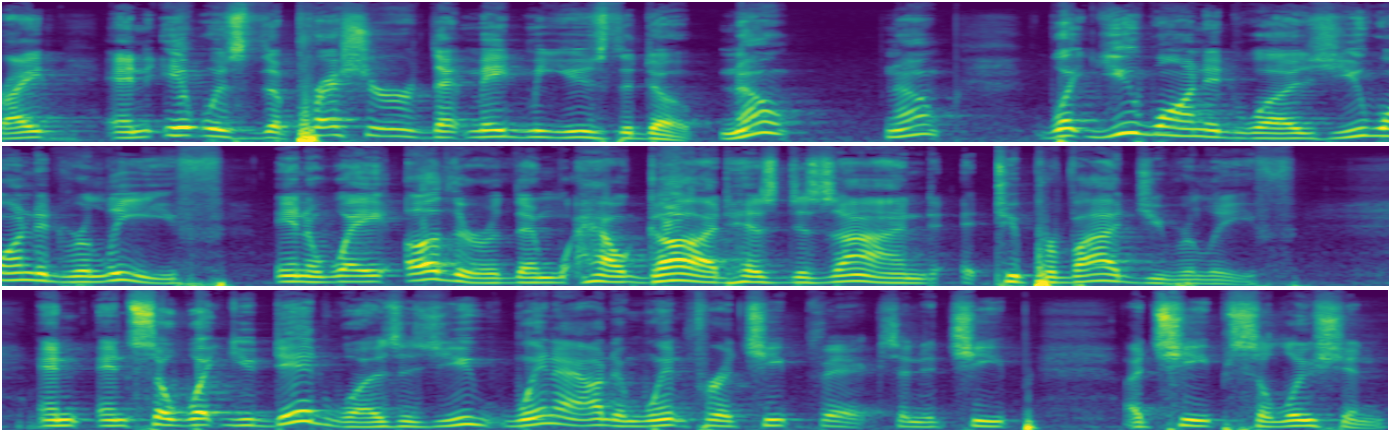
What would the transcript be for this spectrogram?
right? And it was the pressure that made me use the dope. No no what you wanted was you wanted relief in a way other than how God has designed to provide you relief. And and so what you did was is you went out and went for a cheap fix and a cheap a cheap solution.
